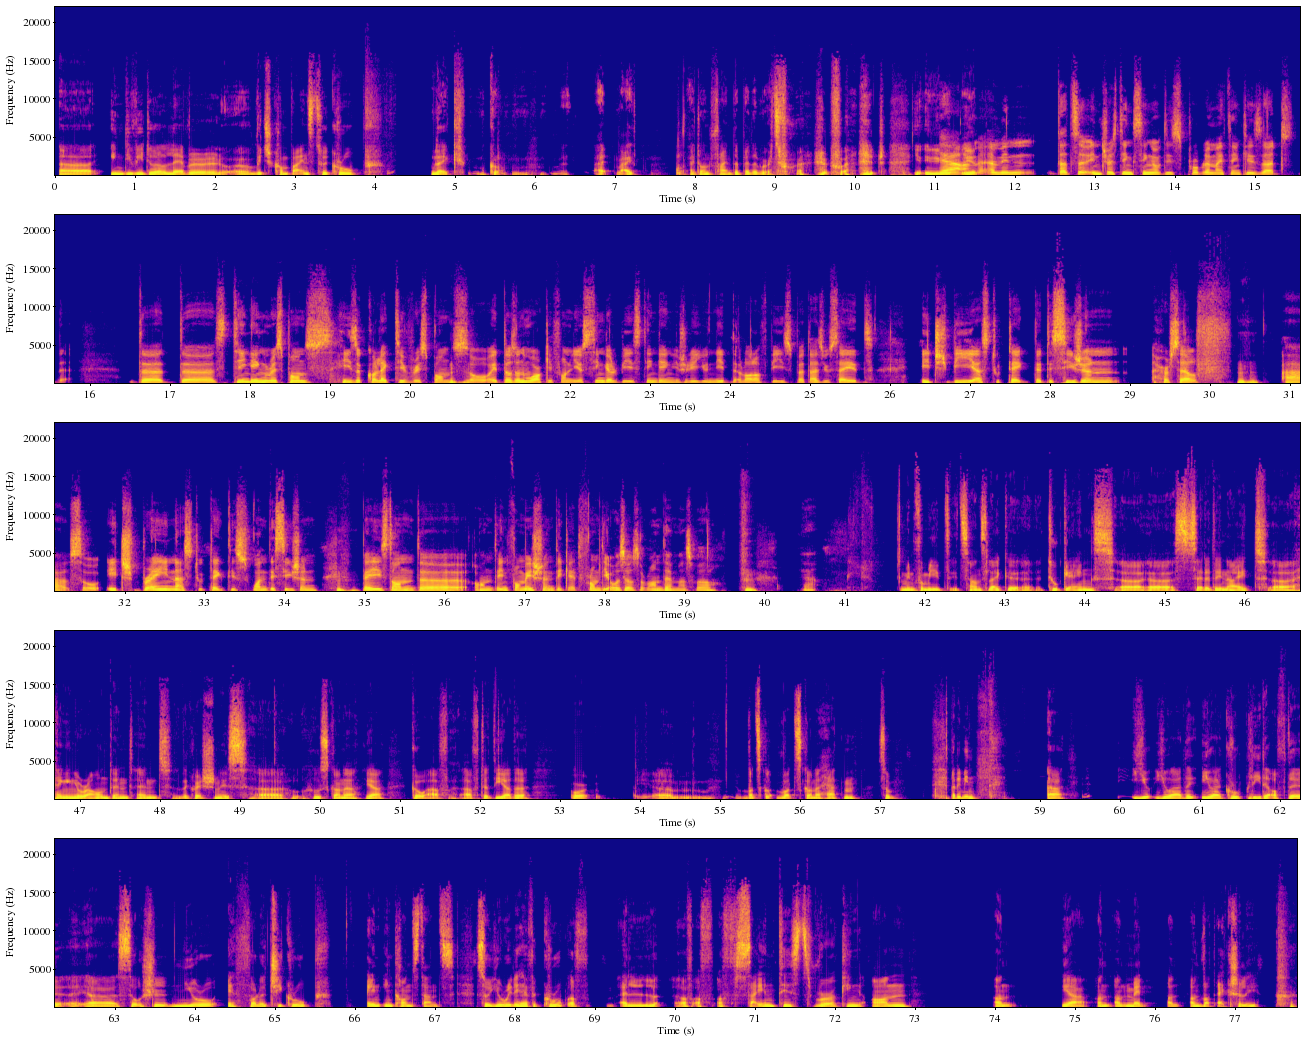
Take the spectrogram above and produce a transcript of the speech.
uh, individual level uh, which combines to a group like I, I I don't find the better words for, for you, yeah you, I mean that's an interesting thing of this problem I think is that the the stinging response is a collective response mm-hmm. so it doesn't work if only a single bee is stinging usually you need a lot of bees but as you said each bee has to take the decision herself mm-hmm. uh, so each brain has to take this one decision mm-hmm. based on the on the information they get from the others around them as well hmm. yeah I mean, for me, it, it sounds like uh, two gangs uh, uh, Saturday night uh, hanging around, and and the question is, uh, who, who's gonna yeah go af after the other, or um, what's go what's gonna happen? So, but I mean, uh, you you are the you are group leader of the social neuroethology group in in Konstanz. So you really have a group of a of, of, of scientists working on on yeah on on men, on, on what actually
